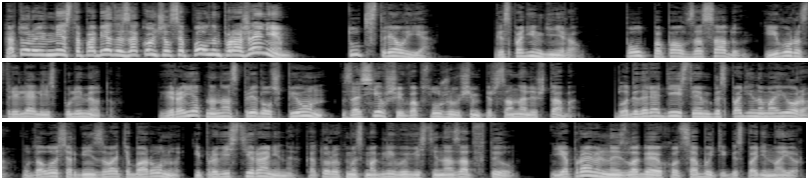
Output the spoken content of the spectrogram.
который вместо победы закончился полным поражением? Тут встрял я. Господин генерал, полк попал в засаду, и его расстреляли из пулеметов. Вероятно, нас предал шпион, засевший в обслуживающем персонале штаба. Благодаря действиям господина майора удалось организовать оборону и провести раненых, которых мы смогли вывести назад в тыл. Я правильно излагаю ход событий, господин майор?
